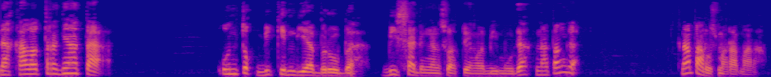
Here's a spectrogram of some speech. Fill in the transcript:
Nah kalau ternyata untuk bikin dia berubah bisa dengan sesuatu yang lebih mudah, kenapa enggak? Kenapa harus marah-marah?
